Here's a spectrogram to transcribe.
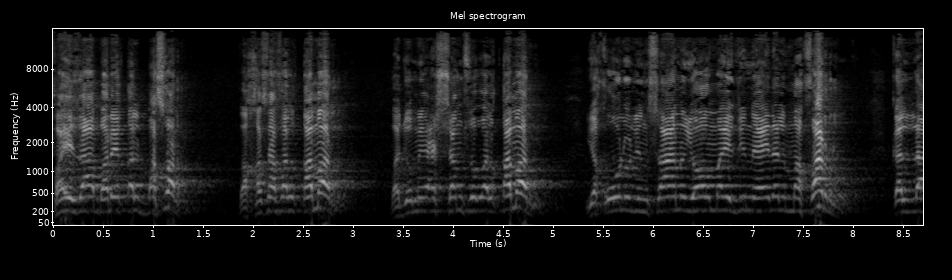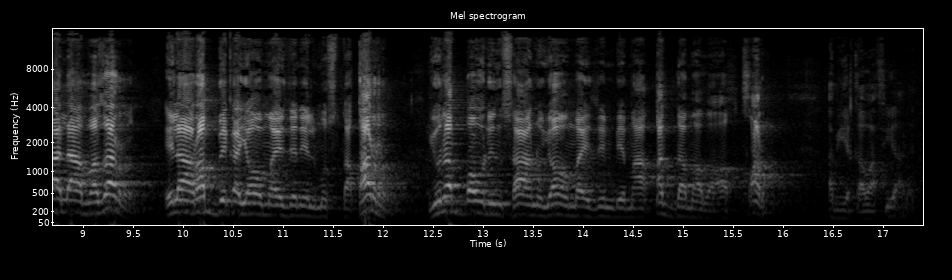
فیضا برق البصر وخسف القمر وجمع الشمس والقمر. یقول الانسان یوم این المفر؟ کلا لا وزر. الى ربک یوم المستقر. یونب الانسان یوم بما قدم واخر اب یہ قوافی آ رہے ہیں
